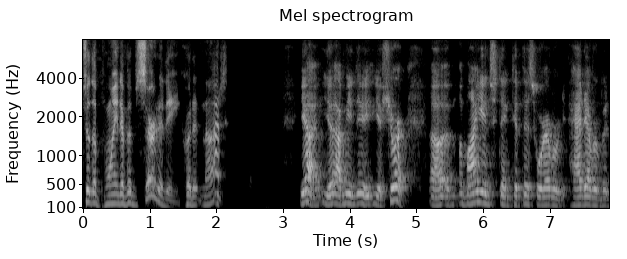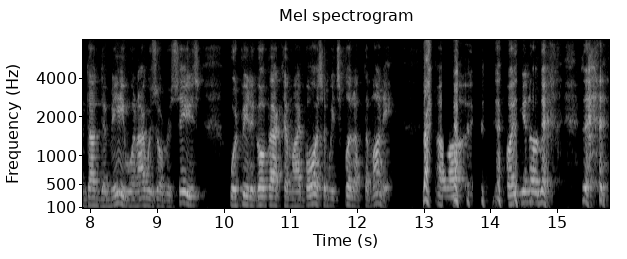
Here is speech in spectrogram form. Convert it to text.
to the point of absurdity, could it not? Yeah, yeah. I mean, yeah, sure uh, my instinct, if this were ever had ever been done to me when I was overseas, would be to go back to my boss and we'd split up the money. uh, but you know, the, the,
